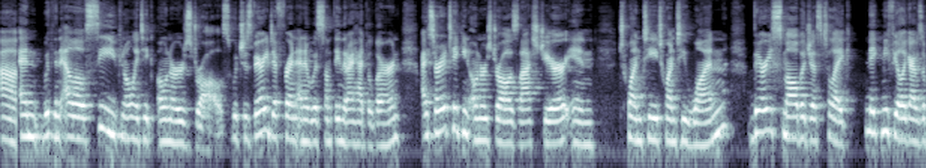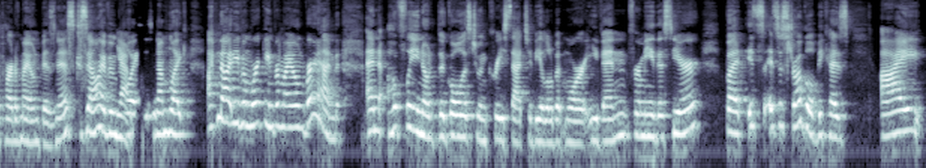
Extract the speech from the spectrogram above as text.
um, and with an LLC you can only take owners draws, which is very different. And it was something that I had to learn. I started taking owners draws last year in 2021, very small, but just to like make me feel like I was a part of my own business because now I have employees yeah. and I'm like, I'm not even working for my own brand. And hopefully, you know, the goal is to increase that to be a little bit more even for me this year but it's it's a struggle because I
